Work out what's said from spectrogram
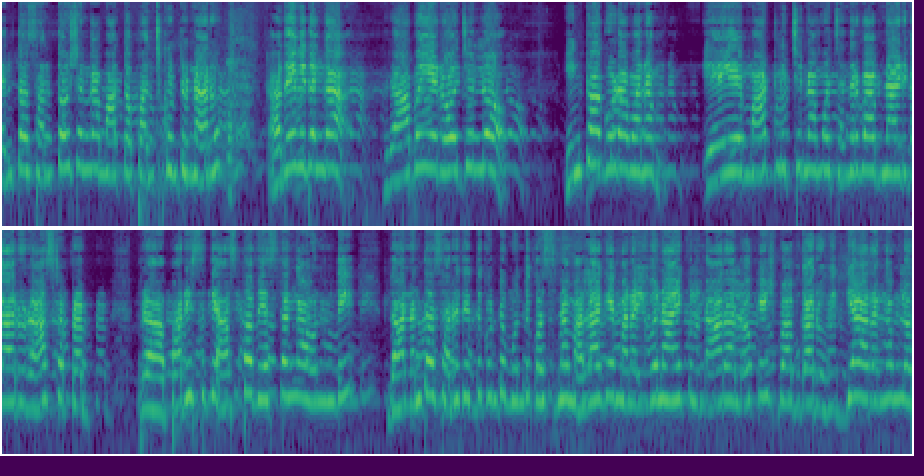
ఎంతో సంతోషంగా మాతో పంచుకుంటున్నారు. అదే విధంగా రాబోయే రోజుల్లో ఇంకా కూడా మనం ఏ ఏ మాటలు ఇచ్చినామో చంద్రబాబు నాయుడు గారు రాష్ట్ర ప్ర- ప్ర- పరిస్థితి అస్తవ్యస్తంగా ఉంది దానంతా సరిదిద్దుకుంటూ ముందుకు వస్తున్నాం అలాగే మన యువ నాయకులు నారా లోకేష్ బాబు గారు విద్యా రంగంలో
